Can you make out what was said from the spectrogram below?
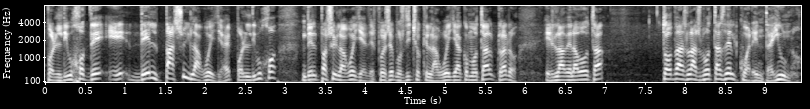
por el dibujo de, eh, del paso y la huella, ¿eh? por el dibujo del paso y la huella. Después hemos dicho que la huella como tal, claro, es la de la bota, todas las botas del 41.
